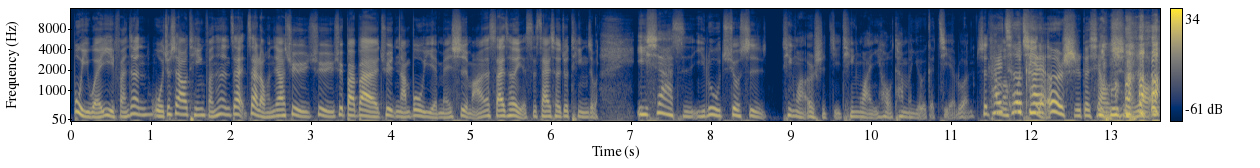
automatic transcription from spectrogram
不以为意，反正我就是要听，反正在在老人家去去去拜拜，去南部也没事嘛，那塞车也是塞车，就听着吧，一下子一路就是。听完二十集，听完以后，他们有一个结论：是开车开二十个小时哦。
